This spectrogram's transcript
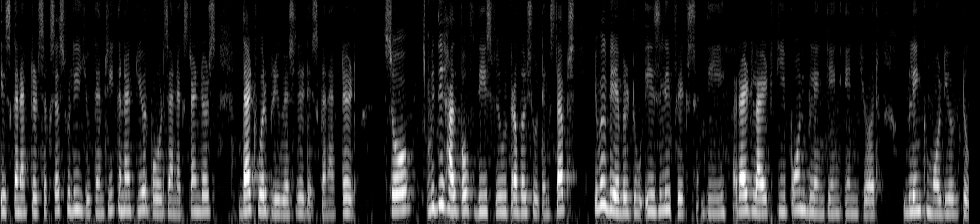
is connected successfully, you can reconnect your ports and extenders that were previously disconnected. So with the help of these few troubleshooting steps, you will be able to easily fix the red light keep on blinking in your blink module 2.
